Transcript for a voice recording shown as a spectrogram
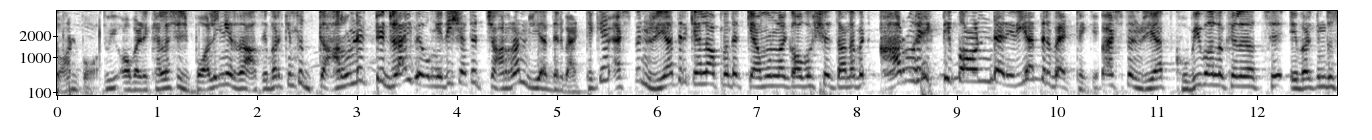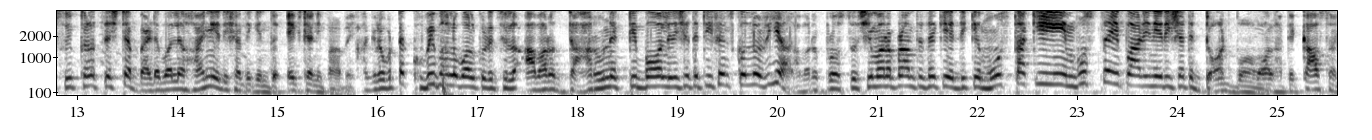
ডট বল দুই ওভারের খেলা শেষ। বোলিং এর রাজ। এবার কিন্তু দারুণ একটি ড্রাইভ এবং এর সাথে চার রান রিয়াদের ব্যাট থেকে। ব্যাটসম্যান রিয়াদের খেলা আপনাদের কেমন লাগে অবশ্যই জানাবেন। আরও একটি বাউন্ডারি রিয়াদের ব্যাট থেকে। ব্যাটসম্যান রিয়াদ খুবই ভালো খেলে যাচ্ছে। এবার কিন্তু সুইপ খেলার চেষ্টা ব্যাটে বলে হয়নি। এর সাথে কিন্তু একটানি পাবে। আগের ওভারটা খুবই ভালো বল করেছিল। আবারও দারুণ একটি বল এর সাথে ডিফেন্স করল রিয়াদ। আবারও প্রস্তুত সীমানা প্রান্ত থেকে এদিকে মুস্তাকিম। বুঝতেই পারিনি এর সাথে ডট বল বল হাতে কাউসার।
